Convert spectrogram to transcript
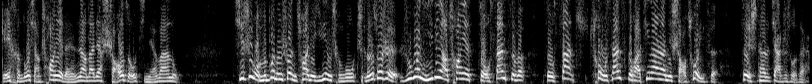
给很多想创业的人，让大家少走几年弯路。其实我们不能说你创业一定成功，只能说是如果你一定要创业，走三次弯，走三错误三次的话，尽量让你少错一次，这也是它的价值所在。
